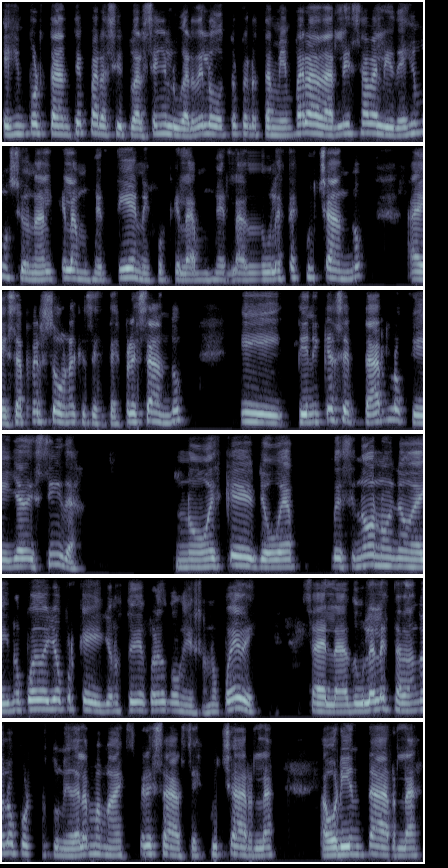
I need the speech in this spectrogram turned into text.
es importante para situarse en el lugar del otro, pero también para darle esa validez emocional que la mujer tiene, porque la mujer, la dula está escuchando a esa persona que se está expresando y tiene que aceptar lo que ella decida. No es que yo voy a decir, no, no, no, ahí no puedo yo porque yo no estoy de acuerdo con eso, no puede. O sea, la dula le está dando la oportunidad a la mamá a expresarse, a escucharla, a orientarla,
